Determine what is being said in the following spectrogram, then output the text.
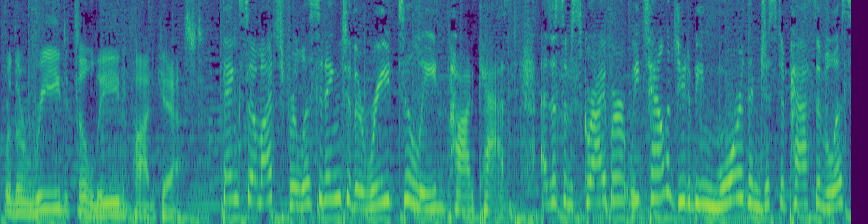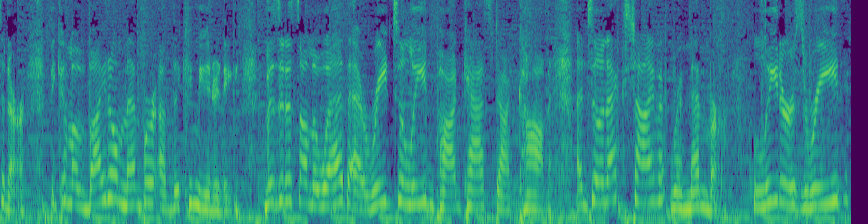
for the Read to Lead podcast. Thanks so much for listening to the Read to Lead podcast. As a subscriber, we challenge you to be more than just a passive listener. Become a vital member of the community. Visit us on the web at readtoleadpodcast.com. Until next time, remember, leaders read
